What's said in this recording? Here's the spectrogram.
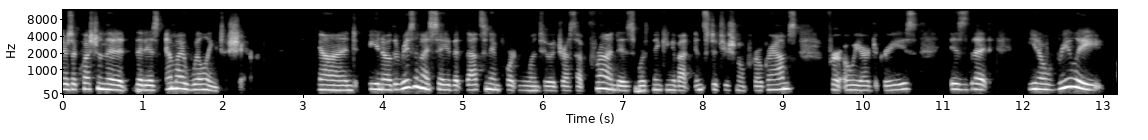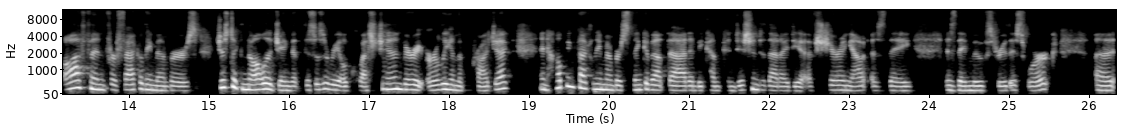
there's a question that, that is, am I willing to share? And, you know, the reason I say that that's an important one to address up front is we're thinking about institutional programs for OER degrees, is that, you know, really often for faculty members, just acknowledging that this is a real question very early in the project and helping faculty members think about that and become conditioned to that idea of sharing out as they, as they move through this work uh,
